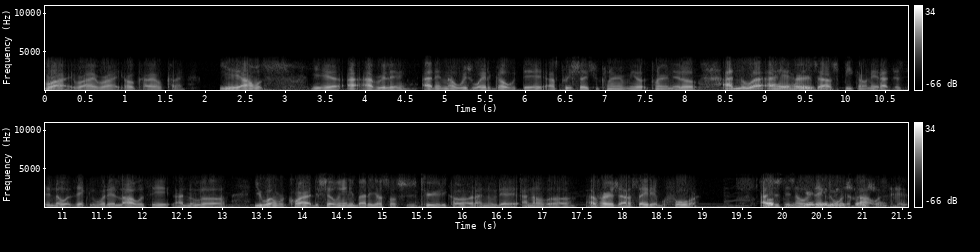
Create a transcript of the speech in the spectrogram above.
Right, right, right. Okay, okay. Yeah, I was. Yeah, I, I really I didn't know which way to go with that. I appreciate you clearing me up, clearing it up. I knew I, I had heard y'all speak on it. I just didn't know exactly where that law was hit. I knew uh you weren't required to show anybody your social security card. I knew that. I know uh I've heard y'all say that before. I Social just didn't know exactly where the law was at.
